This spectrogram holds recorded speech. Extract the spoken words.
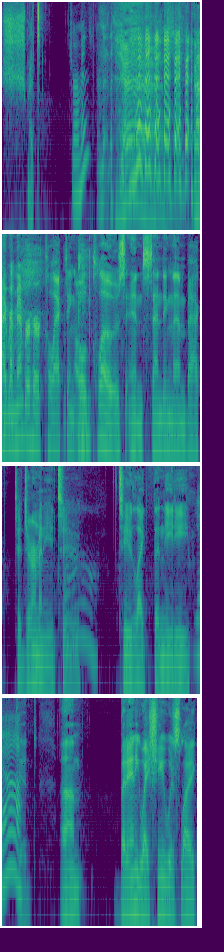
Schmidt. German? Yes. and I remember her collecting old clothes and sending them back to Germany to Oh. To like the needy Yeah. kid. Um, but anyway, she was like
